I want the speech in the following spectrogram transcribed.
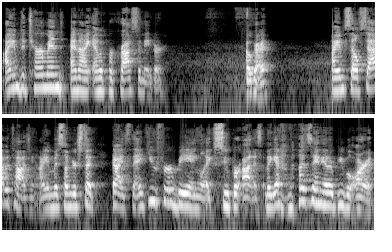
I am determined and I am a procrastinator. Okay. I am self sabotaging. I am misunderstood. Guys, thank you for being like super honest. And again, I'm not saying the other people aren't,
